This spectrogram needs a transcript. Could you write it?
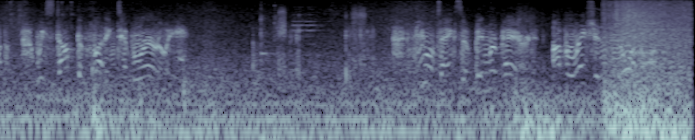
Up. We stopped the flooding temporarily. Fuel tanks have been repaired. Operations normal.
